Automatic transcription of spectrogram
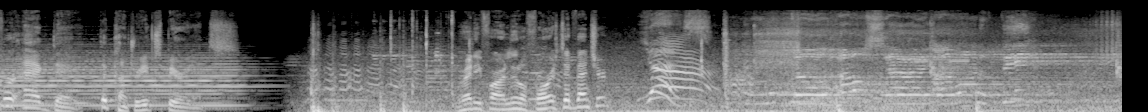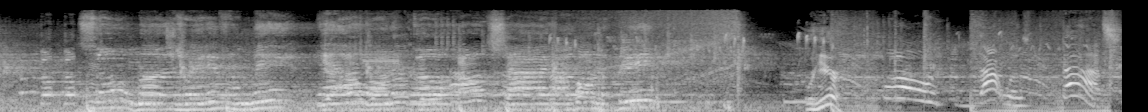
for Ag Day, the country experience. Ready for our little forest adventure? Yes! Go outside, I wanna be. Go, go, so much waiting for me. Yeah, I wanna go outside, I wanna be. We're here. Whoa, that was fast.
